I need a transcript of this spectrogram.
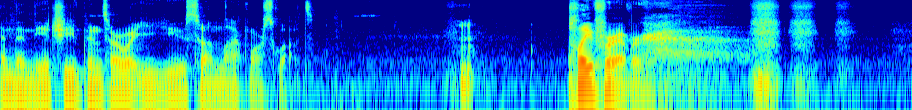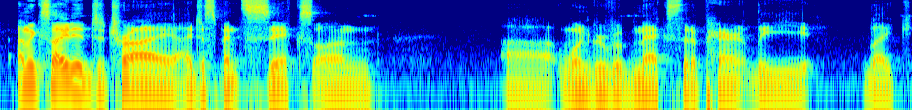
And then the achievements are what you use to unlock more squads. Play forever. I'm excited to try. I just spent six on uh, one group of mechs that apparently like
